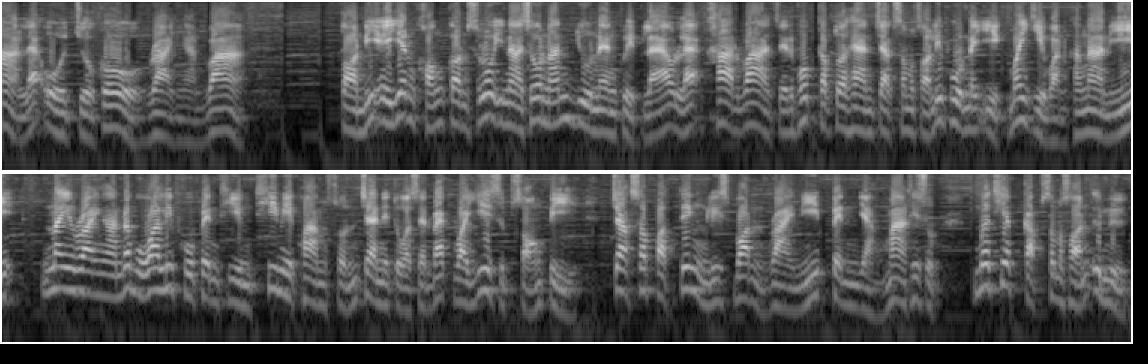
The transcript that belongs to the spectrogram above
5 และโอโจโกรายงานว่า ตอนนี้เอเย่นของกอนซโลอินาโชนั้นอยู่ในอังกฤษแล้ว และคาดว่าจะได้พบกับตัวแทนจากสโมสรลิพูลในอีกไม่กี่วันข้างหน้านี้ ในรายงานระบุว่าลิพูลเป็นทีมที่มีความสนใจในตัวเซนแบ็กวัย 22 ปี จากสปอร์ติ้งลิสบอนรายนี้เป็นอย่างมากที่สุด เมื่อเทียบกับสโมสรอื่น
